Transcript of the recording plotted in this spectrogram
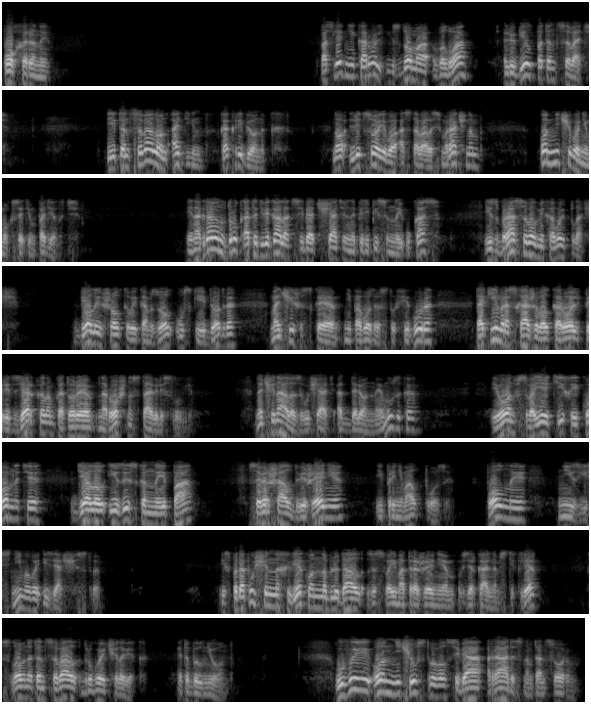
Похороны. Последний король из дома Валуа любил потанцевать. И танцевал он один, как ребенок. Но лицо его оставалось мрачным, он ничего не мог с этим поделать. Иногда он вдруг отодвигал от себя тщательно переписанный указ и сбрасывал меховой плащ. Белый шелковый камзол, узкие бедра, мальчишеская не по возрасту фигура — Таким расхаживал король перед зеркалом, которое нарочно ставили слуги. Начинала звучать отдаленная музыка, и он в своей тихой комнате делал изысканные па, совершал движения и принимал позы, полные неизъяснимого изящества. Из-под опущенных век он наблюдал за своим отражением в зеркальном стекле, словно танцевал другой человек. Это был не он. Увы, он не чувствовал себя радостным танцором.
